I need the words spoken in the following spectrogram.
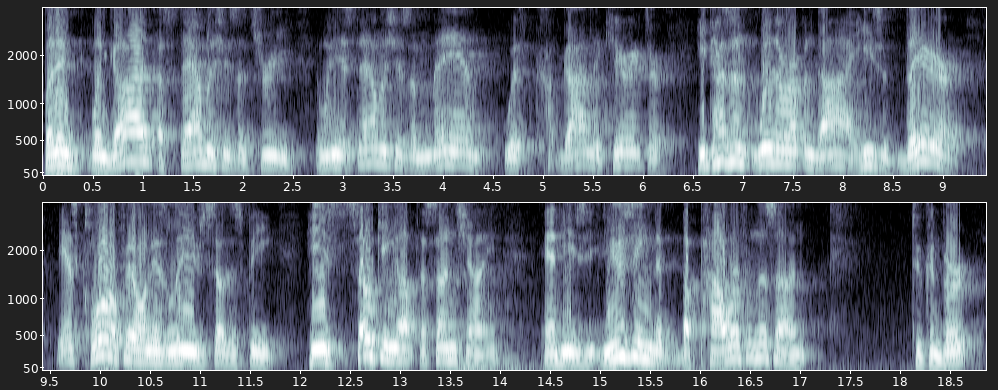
But in, when God establishes a tree, and when He establishes a man with godly character, he doesn't wither up and die. He's there. He has chlorophyll in his leaves, so to speak. He's soaking up the sunshine, and he's using the, the power from the sun to convert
